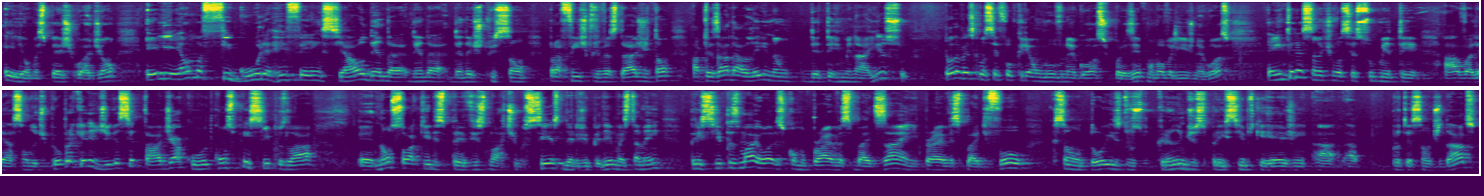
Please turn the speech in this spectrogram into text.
ele é uma espécie de guardião, ele é uma figura referencial dentro da, dentro da, dentro da instituição para fins de privacidade. Então, apesar da lei não determinar isso, toda vez que você for criar um novo negócio, por exemplo, uma nova linha de negócio, é interessante você submeter a avaliação do DPO para que ele diga se está de acordo com os princípios lá, é, não só aqueles previstos no artigo 6 da LGPD, mas também princípios maiores, como Privacy by Design, Privacy by Default, que são dois dos grandes princípios que regem a, a proteção de dados.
